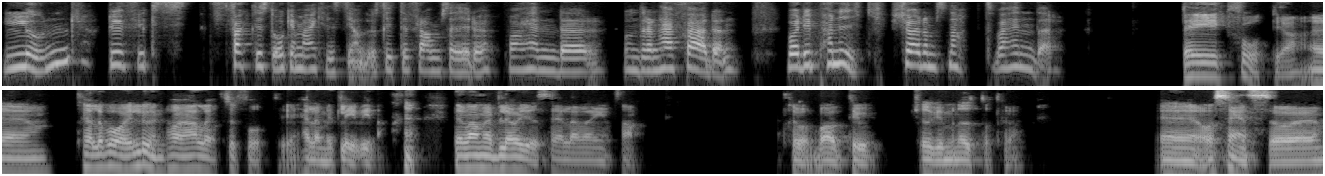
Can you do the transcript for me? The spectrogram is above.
Lund. Du fick faktiskt åka med Christian. Du sitter fram säger du. Vad händer under den här färden? Var det panik? Kör de snabbt? Vad händer? Det gick fort ja. Eh, Trelleborg-Lund har jag aldrig så fort i hela mitt liv innan. det var med blåljus hela vägen fram. Jag tror bara det tog 20 minuter tror jag. Eh, och sen så eh,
